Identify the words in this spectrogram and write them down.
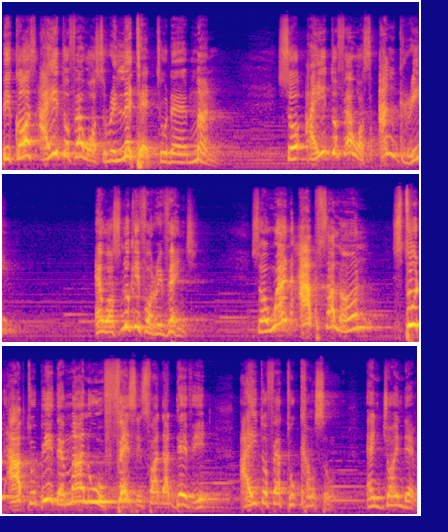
Because Ahithophel was related to the man. So Ahithophel was angry and was looking for revenge. So when Absalom stood up to be the man who faced his father David, Ahithophel took counsel and joined them.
